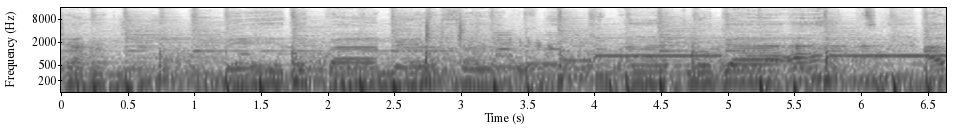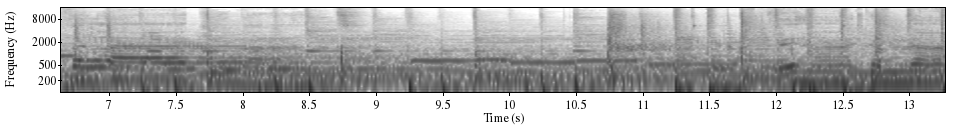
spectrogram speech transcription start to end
שם, בגד במרחק, כמעט נוגעת, אבל רק כמעט. והקטנה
